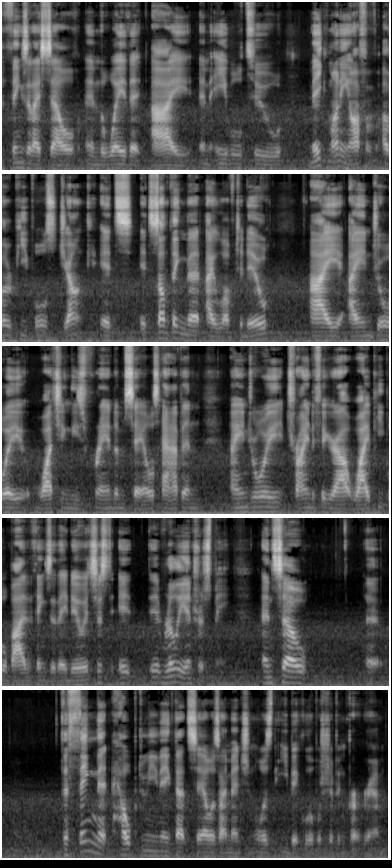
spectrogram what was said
the things that I sell and the way that I am able to make money off of other people's junk. It's it's something that I love to do. I I enjoy watching these random sales happen. I enjoy trying to figure out why people buy the things that they do. It's just it it really interests me. And so uh, the thing that helped me make that sale as I mentioned was the eBay global shipping program.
